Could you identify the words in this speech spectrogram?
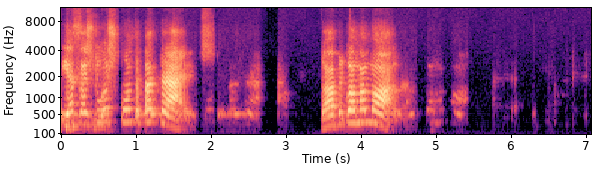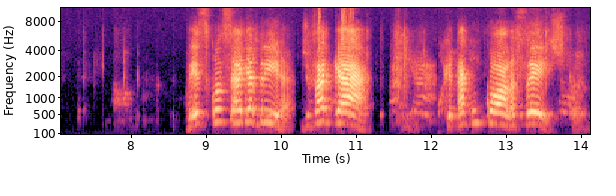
e essas duas pontas para trás. Dobra igual uma mola. Vê se consegue abrir. Devagar. Porque tá com cola fresca.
